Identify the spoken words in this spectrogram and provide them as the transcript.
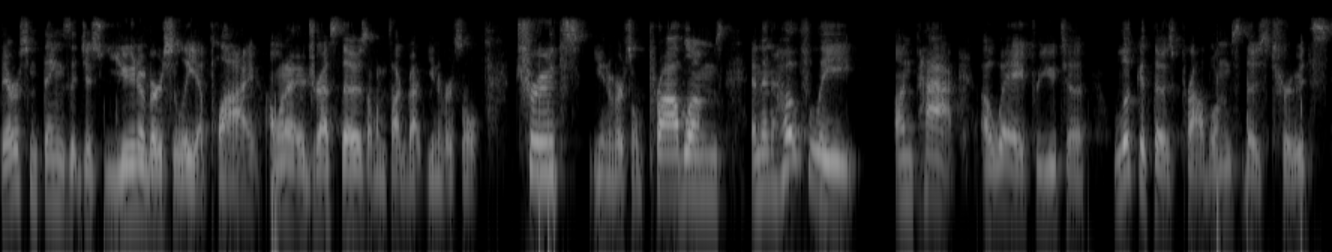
there are some things that just universally apply. I want to address those. I want to talk about universal truths, universal problems, and then hopefully unpack a way for you to look at those problems, those truths,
